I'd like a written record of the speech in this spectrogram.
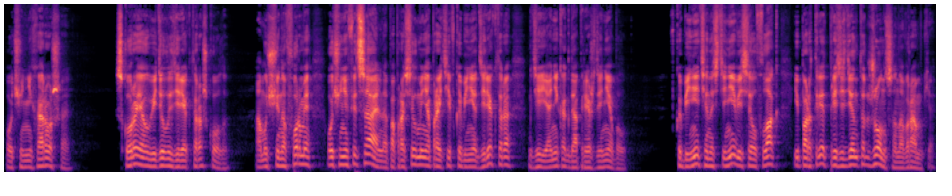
очень нехорошее. Скоро я увидел и директора школы а мужчина в форме очень официально попросил меня пройти в кабинет директора, где я никогда прежде не был. В кабинете на стене висел флаг и портрет президента Джонсона в рамке.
